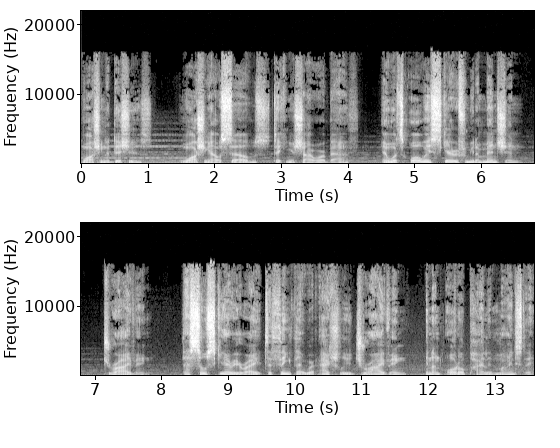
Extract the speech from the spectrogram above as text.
Washing the dishes, washing ourselves, taking a shower or bath, and what's always scary for me to mention, driving. That's so scary, right? To think that we're actually driving in an autopilot mind state.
